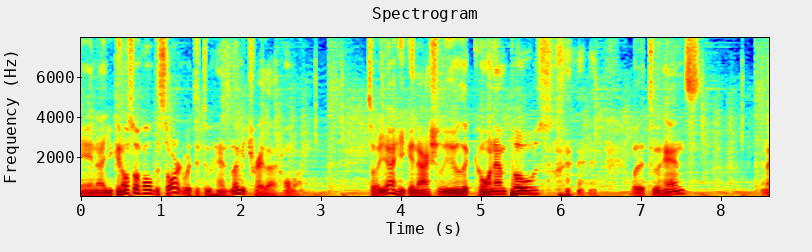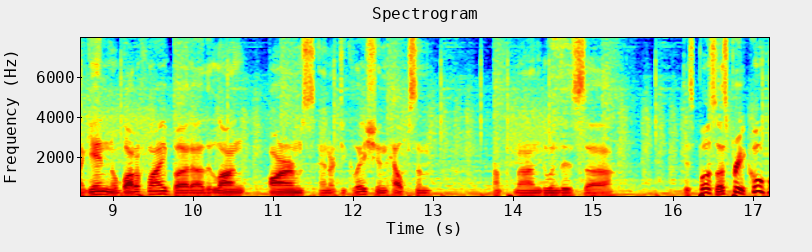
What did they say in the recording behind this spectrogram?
And uh, you can also hold the sword with the two hands. Let me try that. Hold on. So yeah, he can actually do the Conan pose with the two hands. And again, no butterfly, but uh, the long arms and articulation helps him on doing this uh, this pose. So that's pretty cool.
